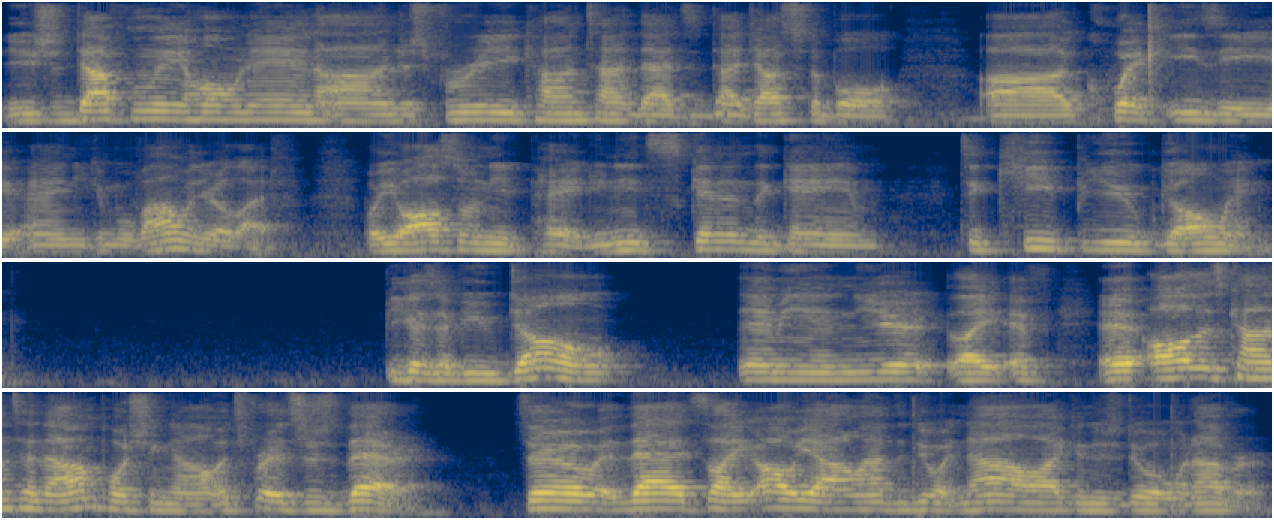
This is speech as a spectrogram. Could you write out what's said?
You should definitely hone in on just free content that's digestible, uh, quick, easy, and you can move on with your life. But you also need paid. You need skin in the game to keep you going. Because if you don't, I mean, you're like if, if all this content that I'm pushing out, it's for it's just there. So that's like, oh yeah, I don't have to do it now. I can just do it whenever.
